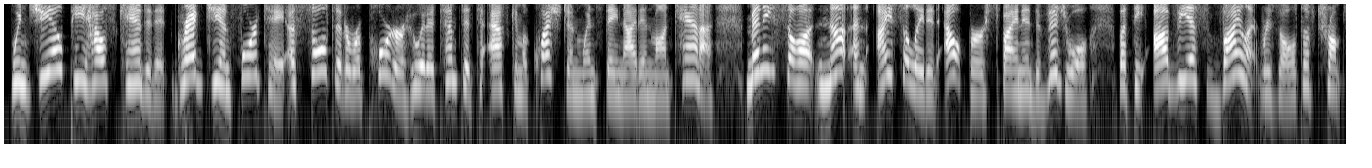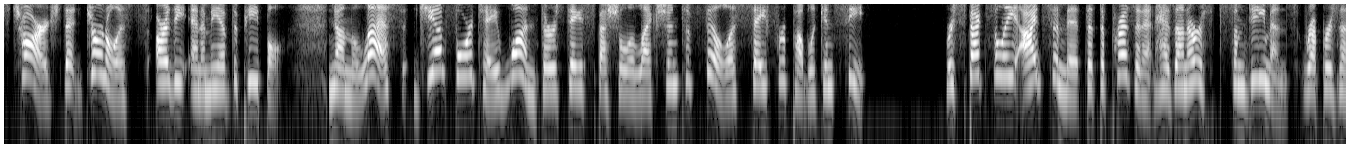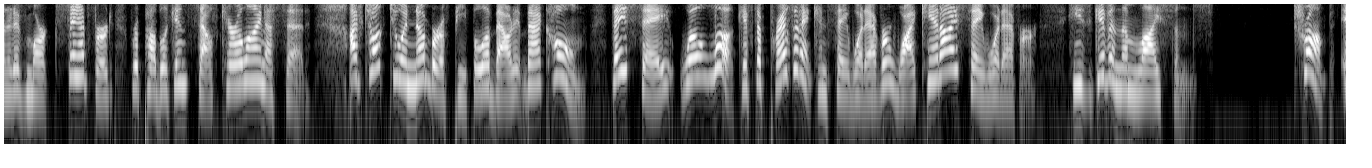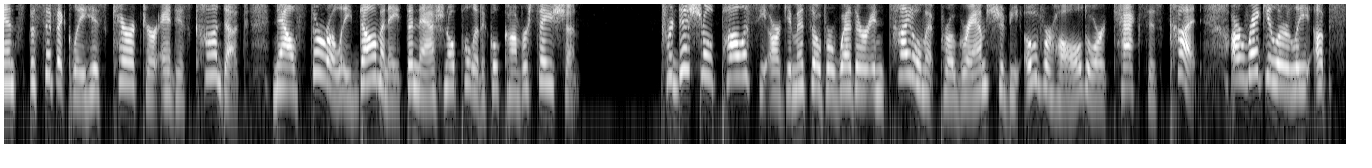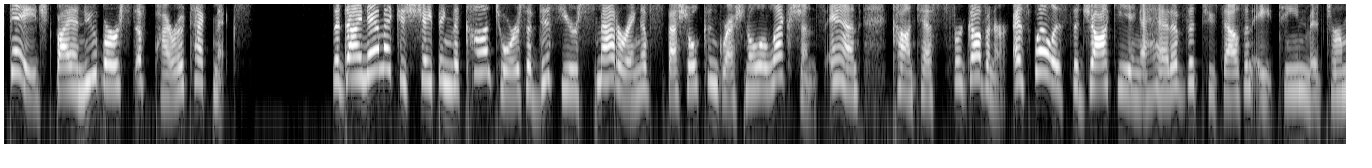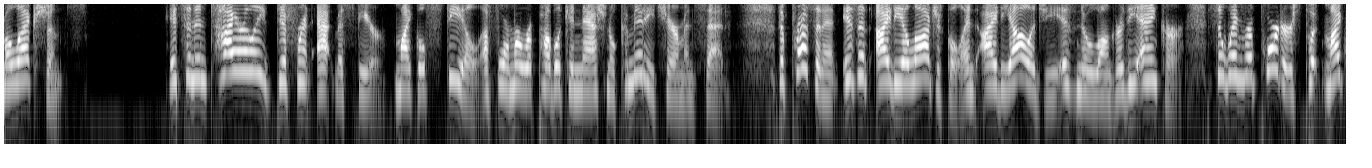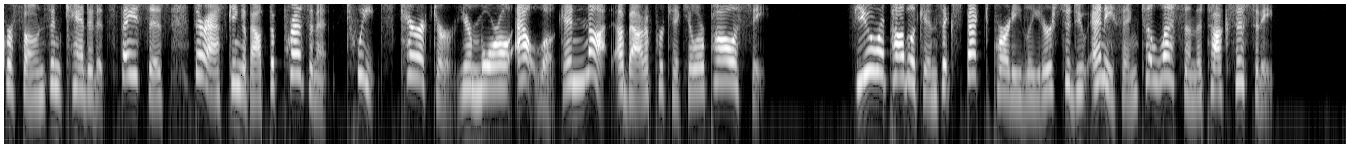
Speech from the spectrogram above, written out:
When GOP House candidate Greg Gianforte assaulted a reporter who had attempted to ask him a question Wednesday night in Montana, many saw not an isolated outburst by an individual, but the obvious violent result of Trump's charge that journalists are the enemy of the people. Nonetheless, Gianforte won Thursday's special election to fill a safe Republican seat. Respectfully, I'd submit that the president has unearthed some demons, Representative Mark Sanford, Republican, South Carolina, said. I've talked to a number of people about it back home. They say, well, look, if the president can say whatever, why can't I say whatever? He's given them license. Trump, and specifically his character and his conduct, now thoroughly dominate the national political conversation. Traditional policy arguments over whether entitlement programs should be overhauled or taxes cut are regularly upstaged by a new burst of pyrotechnics. The dynamic is shaping the contours of this year's smattering of special congressional elections and contests for governor, as well as the jockeying ahead of the 2018 midterm elections. It's an entirely different atmosphere, Michael Steele, a former Republican National Committee chairman, said. The president isn't ideological and ideology is no longer the anchor. So when reporters put microphones in candidates' faces, they're asking about the president, tweets, character, your moral outlook, and not about a particular policy. Few Republicans expect party leaders to do anything to lessen the toxicity.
